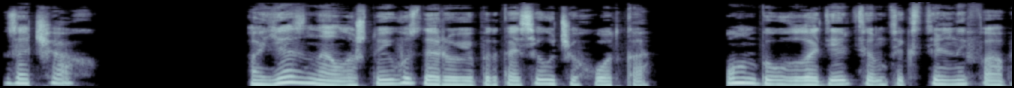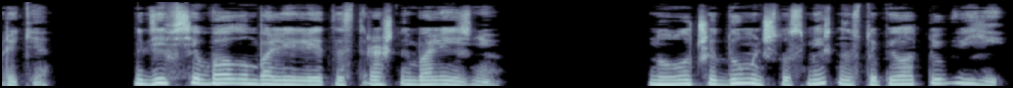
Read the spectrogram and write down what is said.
Зачах. А я знала, что его здоровье подкосила чехотка, он был владельцем текстильной фабрики, где все валом болели этой страшной болезнью. Но лучше думать, что смерть наступила от любви,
